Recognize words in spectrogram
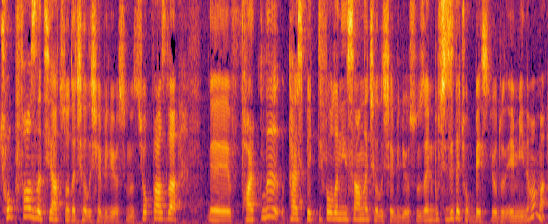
çok fazla tiyatroda çalışabiliyorsunuz. Çok fazla e, farklı perspektifi olan insanla çalışabiliyorsunuz. Hani bu sizi de çok besliyordur eminim ama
